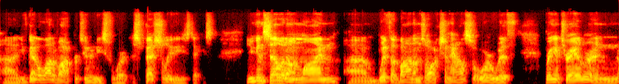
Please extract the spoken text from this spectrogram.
uh, you've got a lot of opportunities for it, especially these days. You can sell it online um, with a Bonhams auction house or with Bring a Trailer and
